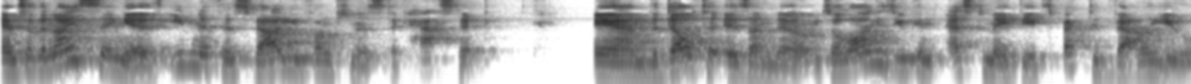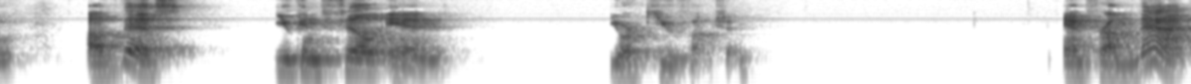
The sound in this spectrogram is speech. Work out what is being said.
And so the nice thing is, even if this value function is stochastic and the delta is unknown, so long as you can estimate the expected value of this, you can fill in your Q function. And from that,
